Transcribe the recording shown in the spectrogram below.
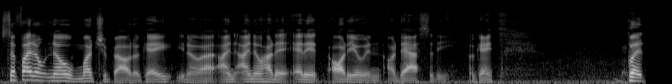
stuff I don't know much about. Okay, you know I, I know how to edit audio in Audacity. Okay, but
